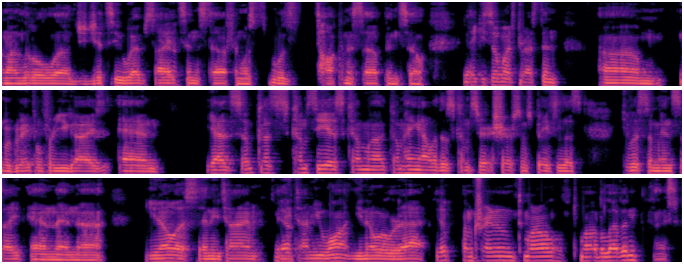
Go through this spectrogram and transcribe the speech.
on our little uh, jujitsu websites and stuff, and was was talking us up. And so, thank you so much, Preston. Um, we're grateful for you guys, and yeah, so come see us, come uh, come hang out with us, come share, share some space with us, give us some insight, and then uh, you know us anytime, Yeah. anytime you want. You know where we're at. Yep, I'm training tomorrow. Tomorrow at eleven. Nice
